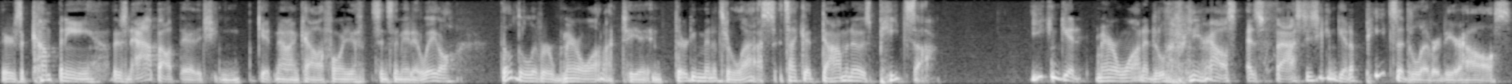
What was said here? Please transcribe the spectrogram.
There's a company, there's an app out there that you can get now in California since they made it legal. They'll deliver marijuana to you in 30 minutes or less. It's like a Domino's pizza. You can get marijuana delivered to your house as fast as you can get a pizza delivered to your house.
